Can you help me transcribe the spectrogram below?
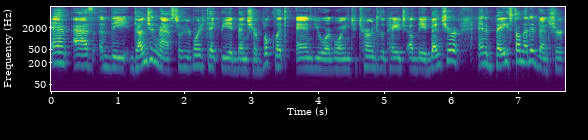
And as the dungeon master, you're going to take the adventure booklet and you are going to turn to the page of the adventure. And based on that adventure,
